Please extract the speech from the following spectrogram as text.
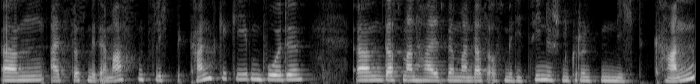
ähm, als das mit der Maskenpflicht bekannt gegeben wurde, ähm, dass man halt, wenn man das aus medizinischen Gründen nicht kann,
